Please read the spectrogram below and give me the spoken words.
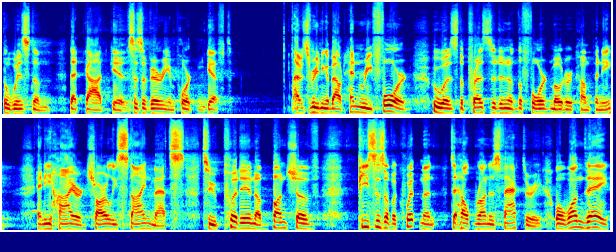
the wisdom that God gives. It's a very important gift. I was reading about Henry Ford, who was the president of the Ford Motor Company, and he hired Charlie Steinmetz to put in a bunch of pieces of equipment to help run his factory. Well, one day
